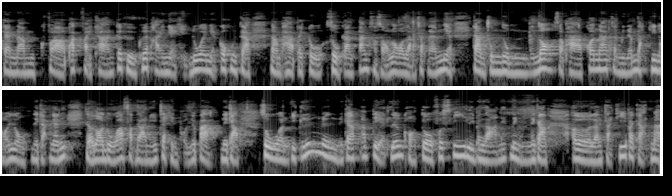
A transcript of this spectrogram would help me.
แกนนำพรรคฝ่ายค้านก็คือเพื่อไทยเนี่ยเห็นด้วยเนี่ยก็คงจะนำพาไปตัวสู่การตั้งสสรหลังจากนั้นเนี่ยการชุมนุมนอกสภาก็น่าจะมีน้ำหนักที่น้อยลงนะครับงั้นเดี๋ยวรอดูว่าสัปดาห์นี้จะเห็นผลหรือเปล่านะครับส่วนอีกเรื่องหนึ่งนะครับอัปเดตเรื่องของตัว FTSE rebalance นิดหนึ่งนะครับเออหลังจากที่ประกาศมา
